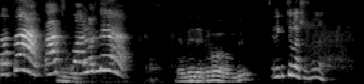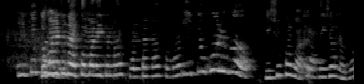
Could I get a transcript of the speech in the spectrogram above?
বাবা কাজ করো না এনে যেতে পারব কম্পি এদিকে চলে আসো শোনো কিছু তোমার এটা নাও তোমার এটা নাও ফোনটা নাও তোমার কিছু করব ইস্যু করবা নিয়ে যাও না গো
